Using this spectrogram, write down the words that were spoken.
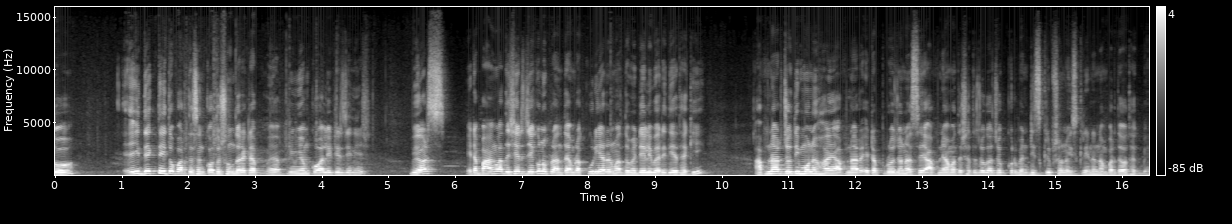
তো এই দেখতেই তো পারতেছেন কত সুন্দর একটা প্রিমিয়াম কোয়ালিটির জিনিস। ভিওয়ার্স এটা বাংলাদেশের যে কোনো প্রান্তে আমরা কুরিয়ারের মাধ্যমে ডেলিভারি দিয়ে থাকি। আপনার যদি মনে হয় আপনার এটা প্রয়োজন আছে, আপনি আমাদের সাথে যোগাযোগ করবেন। ডিসক্রিপশন ও স্ক্রিনে নাম্বার দেওয়া থাকবে।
